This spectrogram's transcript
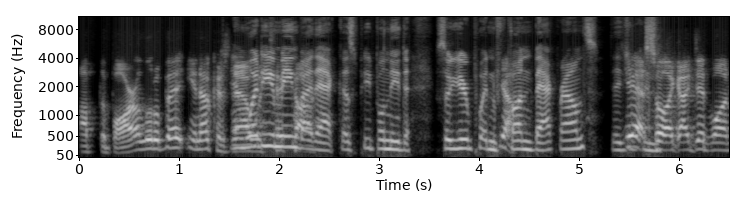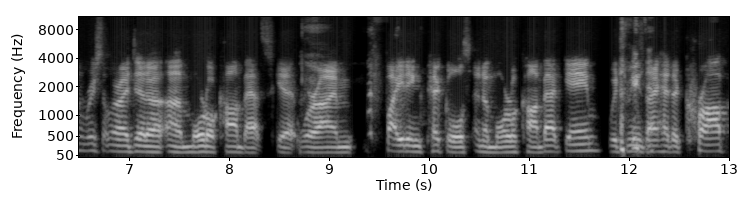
up the bar a little bit, you know. Because and what do you mean by that? Because people need to, so you're putting Yeah. fun backgrounds? Yeah, can- so like I did one recently where I did a, a Mortal Kombat skit where I'm fighting pickles in a Mortal Kombat game, which means I had to crop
